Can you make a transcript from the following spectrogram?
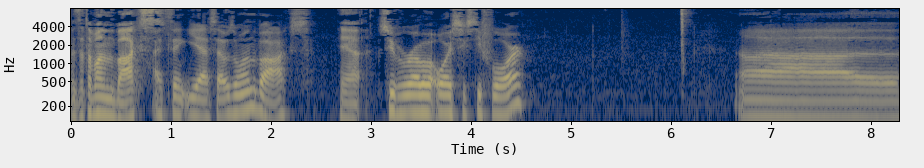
Is that the one in the box? I think, yes, that was the one in the box. yeah. Super Robo Oi 64. Uh,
